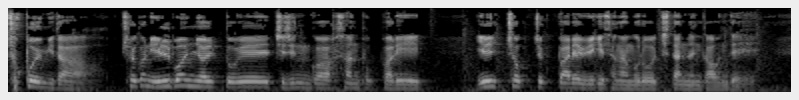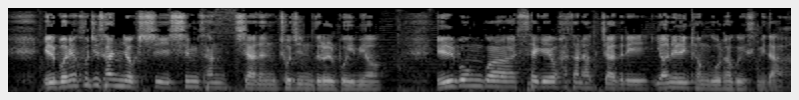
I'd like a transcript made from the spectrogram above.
속보입니다. 최근 일본 열도의 지진과 화산 폭발이 일촉즉발의 위기 상황으로 치닫는 가운데 일본의 후지산 역시 심상치 않은 조짐들을 보이며 일본과 세계 화산학자들이 연일 경고를 하고 있습니다.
